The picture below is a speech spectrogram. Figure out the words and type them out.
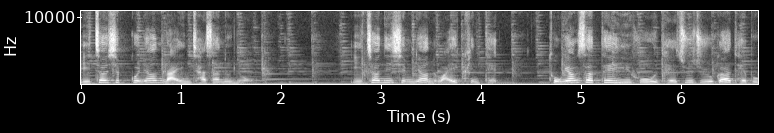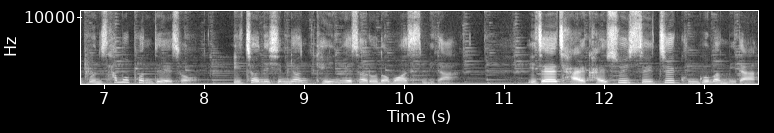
2019년 라인 자산운용, 2020년 Y퀸텍, 동양 사태 이후 대주주가 대부분 사모펀드에서 2020년 개인 회사로 넘어왔습니다. 이제 잘 갈 수 있을지 궁금합니다.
